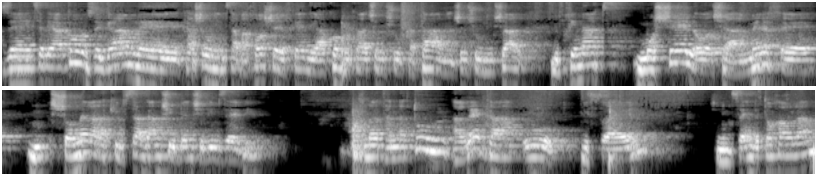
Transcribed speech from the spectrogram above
זה אצל יעקב, זה גם uh, כאשר הוא נמצא בחושך, כן, יעקב נקרא על שם שהוא קטן, על שם שהוא נמשל, בבחינת מושל או שהמלך uh, שומר על הכבשה גם כשהיא בין שבעים זאבים. זאת אומרת, הנתון, הרקע הוא ישראל, שנמצאים בתוך העולם,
